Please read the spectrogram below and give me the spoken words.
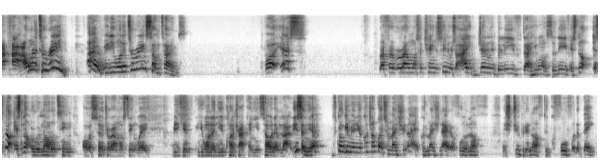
I, I, I want it to rain. I really want it to rain sometimes. But yes, Rafael Varane wants to change the scenery. So I genuinely believe that he wants to leave. It's not, it's not, it's not a Ronaldo thing or a Sergio Ramos thing where we can you want a new contract and you tell them like, listen, yeah, if you don't give me a new contract, I'm going to Manchester United because Manchester United are full enough stupid enough to fall for the bait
